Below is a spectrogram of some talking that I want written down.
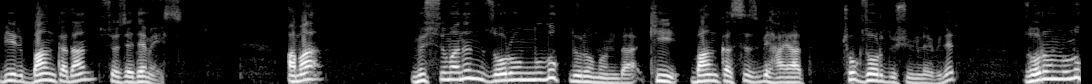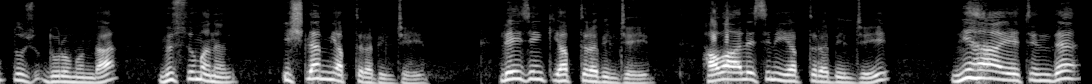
bir bankadan söz edemeyiz. Ama Müslümanın zorunluluk durumunda ki bankasız bir hayat çok zor düşünülebilir. Zorunluluk durumunda Müslümanın işlem yaptırabileceği, leasing yaptırabileceği, havalesini yaptırabileceği, nihayetinde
